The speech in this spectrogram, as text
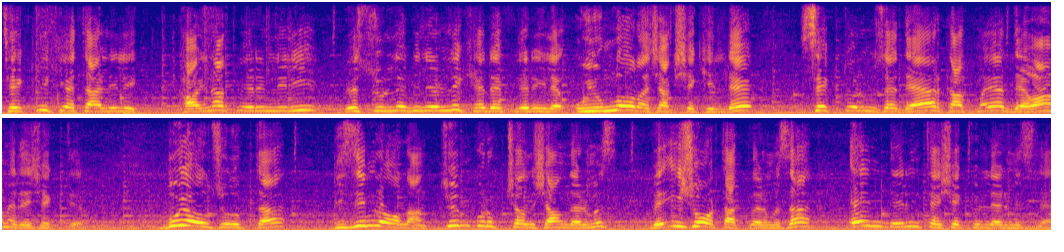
teknik yeterlilik, kaynak verimliliği ve sürdürülebilirlik hedefleriyle uyumlu olacak şekilde sektörümüze değer katmaya devam edecektir. Bu yolculukta bizimle olan tüm grup çalışanlarımız ve iş ortaklarımıza en derin teşekkürlerimizle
